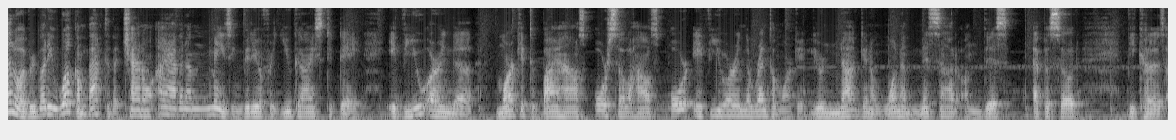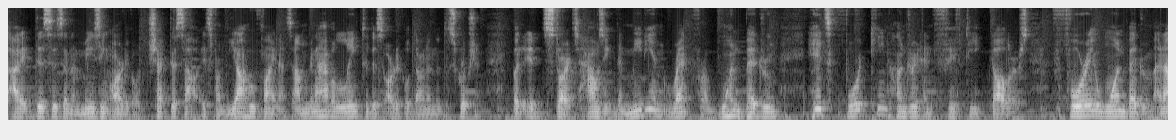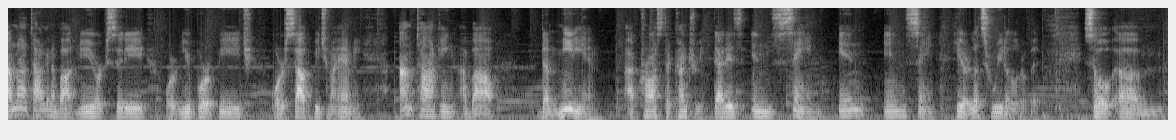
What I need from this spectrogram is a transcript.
Hello everybody, welcome back to the channel. I have an amazing video for you guys today. If you are in the market to buy a house or sell a house, or if you are in the rental market, you're not gonna wanna miss out on this episode because I this is an amazing article. Check this out. It's from Yahoo Finance. I'm gonna have a link to this article down in the description. But it starts housing. The median rent for a one bedroom hits $1,450 for a one bedroom. And I'm not talking about New York City or Newport Beach or South Beach, Miami. I'm talking about the median across the country. That is insane. In insane. Here, let's read a little bit. So, um,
